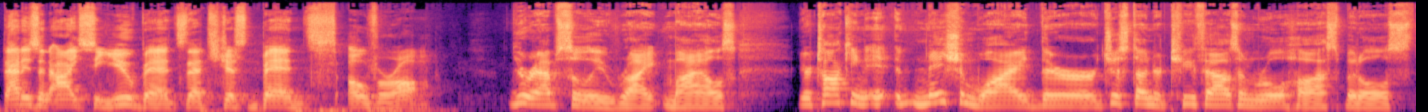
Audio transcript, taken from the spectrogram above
that isn't ICU beds, that's just beds overall. You're absolutely right, Miles. You're talking nationwide, there are just under 2,000 rural hospitals,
